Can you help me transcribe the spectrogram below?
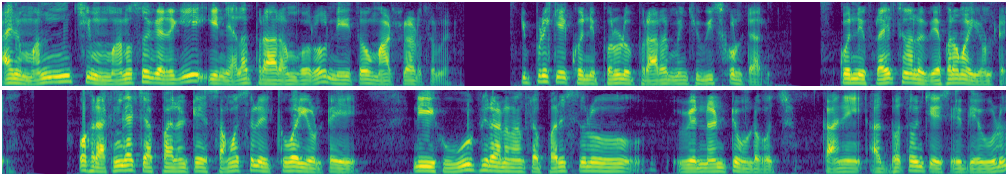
ఆయన మంచి మనసు కలిగి ఈ నెల ప్రారంభంలో నీతో మాట్లాడుతున్నాడు. ఇప్పటికే కొన్ని పనులు ప్రారంభించి వీసుకుంటారు. కొన్ని ప్రయత్నాలు విఫలమై ఉంటాయి. ఒక రకంగా చెప్పాలంటే సమస్యలు ఎక్కువై ఉంటాయి. నీకు ఊపిరాడనంత పరిస్థితులు విన్నంటూ ఉండవచ్చు. కానీ అద్భుతం చేసే దేవుడు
